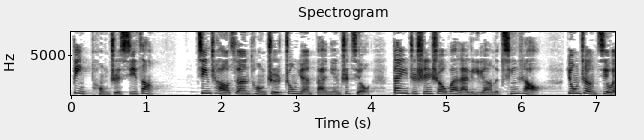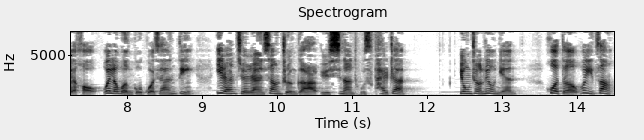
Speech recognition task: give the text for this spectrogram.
并统治西藏。清朝虽然统治中原百年之久，但一直深受外来力量的侵扰。雍正继位后，为了稳固国家安定，毅然决然向准噶尔与西南土司开战。雍正六年，获得卫藏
